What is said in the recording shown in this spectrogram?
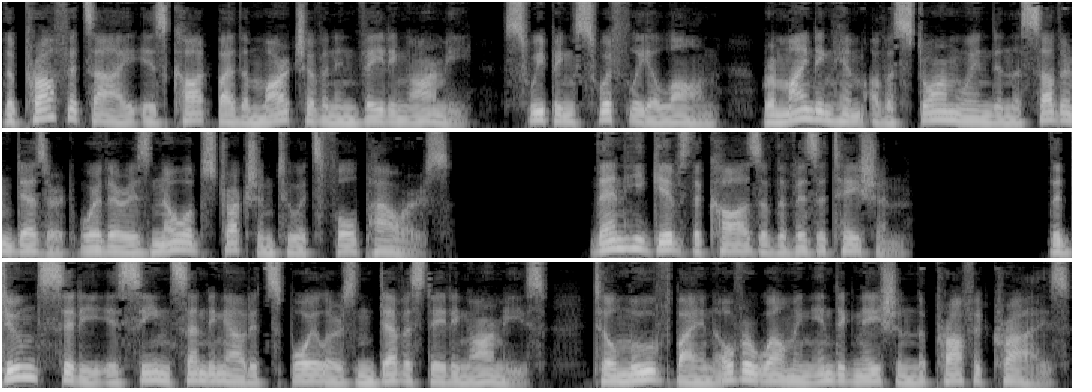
The prophet's eye is caught by the march of an invading army, sweeping swiftly along, reminding him of a storm wind in the southern desert where there is no obstruction to its full powers. Then he gives the cause of the visitation. The doomed city is seen sending out its spoilers and devastating armies, till moved by an overwhelming indignation the prophet cries,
